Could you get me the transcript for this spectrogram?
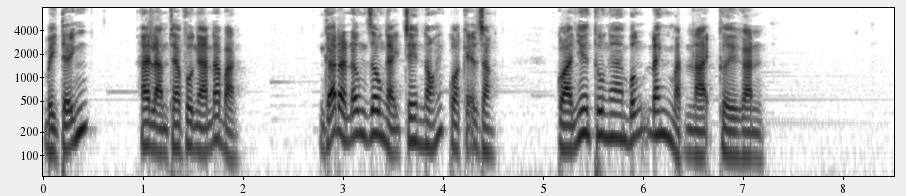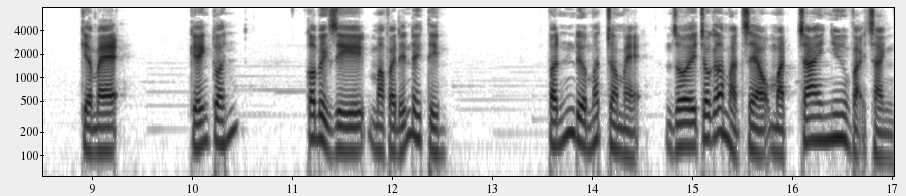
Bình tĩnh, hay làm theo phương án đã bản. Gã đàn ông dâu ngạnh trên nói qua kẽ răng. Quả nhiên Thu Nga bỗng đanh mặt lại cười gằn. Kìa mẹ, kìa anh Tuấn, có việc gì mà phải đến đây tìm? Tuấn đưa mắt cho mẹ, rồi cho gã mặt dẻo mặt trai như vại sành,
